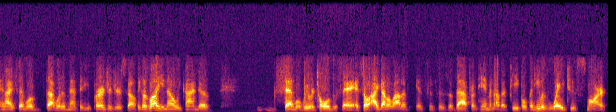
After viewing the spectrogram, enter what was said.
And I said, Well, that would have meant that you perjured yourself. He goes, Well, you know, we kind of said what we were told to say. So I got a lot of instances of that from him and other people, but he was way too smart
